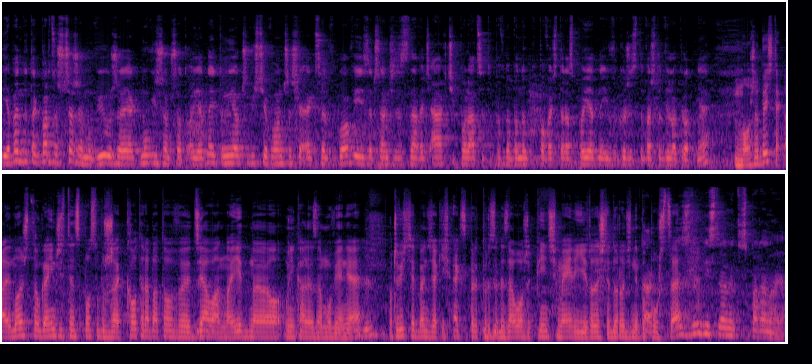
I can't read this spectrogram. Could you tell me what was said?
ja będę tak bardzo szczerze mówił, że jak mówisz na przykład o jednej, to mi oczywiście włącza się Excel w głowie i zaczynam się zastanawiać, ach, ci Polacy to pewno będą kupować teraz po jednej i wykorzystywać to wielokrotnie. Może być tak, ale możesz to ograniczyć w ten sposób, że kod rabatowy działa na jedno unikalne zamówienie. Oczywiście będzie jakiś ekspert, który sobie założy 5 maili i roześle do rodziny po ale puszce. z drugiej strony to jest paranoja.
